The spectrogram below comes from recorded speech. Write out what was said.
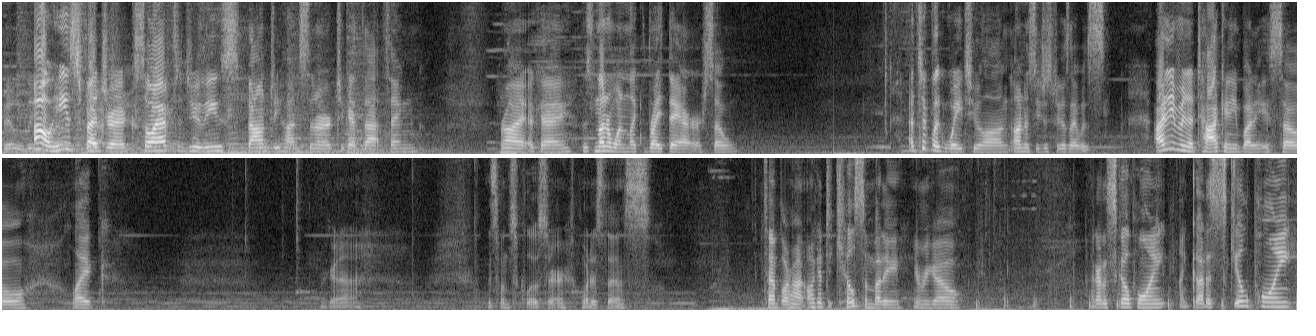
building. Oh, he's Frederick, so I have to do these bounty hunts in order to get that thing. Right, okay. There's another one, like, right there, so... That took, like, way too long, honestly, just because I was... I didn't even attack anybody, so... Like... We're gonna... This one's closer. What is this? Templar hunt. Oh, I got to kill somebody. Here we go. I got a skill point. I got a skill point.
